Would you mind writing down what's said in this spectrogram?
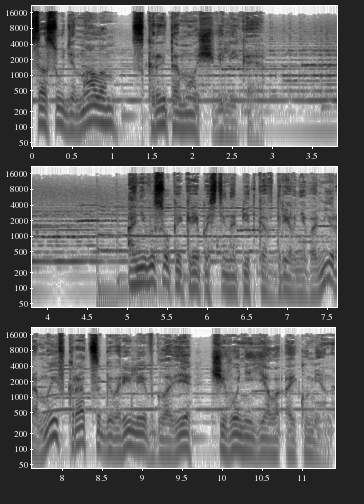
сосуде малом скрыта мощь великая. О невысокой крепости напитков древнего мира мы вкратце говорили в главе «Чего не ела Айкумена».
